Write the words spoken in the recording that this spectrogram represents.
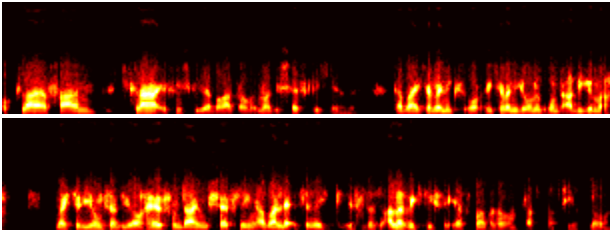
auch klar erfahren. Klar ist ein Spielerberater auch immer geschäftlich äh, dabei. Ich habe ja nichts, ich habe ja nicht ohne Grund Abi gemacht. Möchte die Jungs natürlich auch helfen da im Geschäftlichen, aber letztendlich ist das Allerwichtigste erstmal, was auf dem Platz passiert. So.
